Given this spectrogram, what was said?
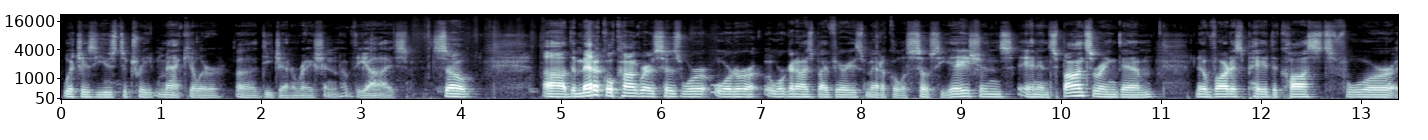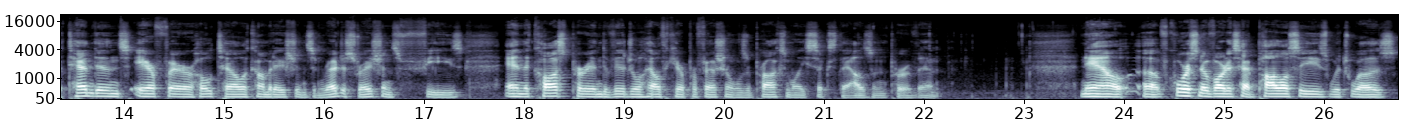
which is used to treat macular degeneration of the eyes. So. Uh, the medical congresses were order, organized by various medical associations, and in sponsoring them, Novartis paid the costs for attendance, airfare, hotel accommodations, and registrations fees, and the cost per individual healthcare professional was approximately 6000 per event. Now, uh, of course, Novartis had policies which was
